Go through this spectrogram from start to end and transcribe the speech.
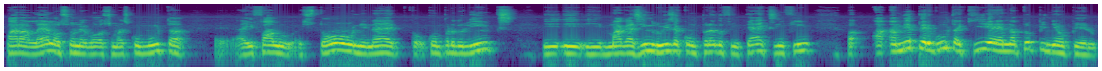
paralela ao seu negócio, mas com muita. É, aí falo Stone, né, comprando links, e, e, e Magazine Luiza comprando fintechs, enfim. A, a, minha pergunta aqui é, na tua opinião, Pedro,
